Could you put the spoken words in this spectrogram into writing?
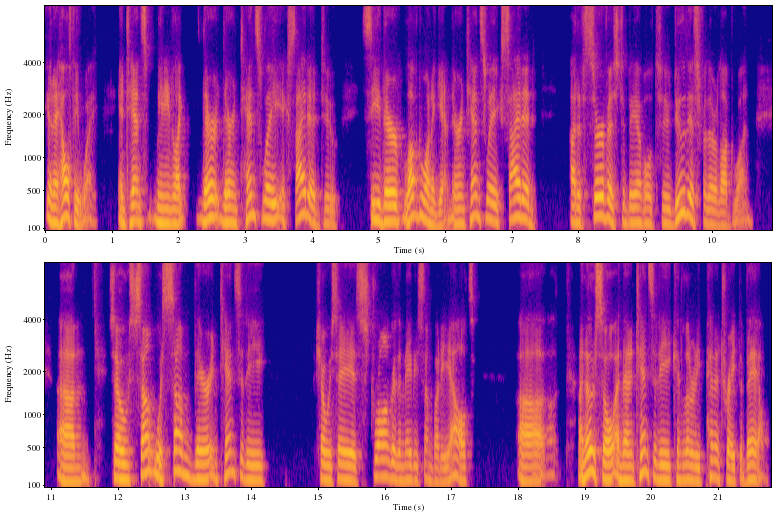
in a healthy way. Intense meaning like they're they're intensely excited to see their loved one again. They're intensely excited out of service to be able to do this for their loved one. Um, so some with some, their intensity, shall we say, is stronger than maybe somebody else. Uh, another soul, and that intensity can literally penetrate the veil.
